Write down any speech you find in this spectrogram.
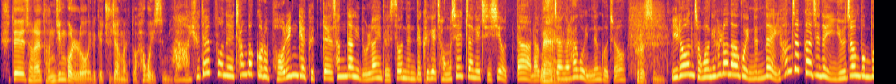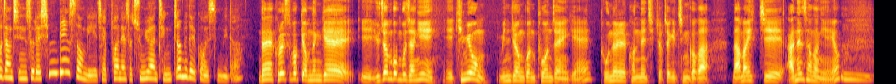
휴대전화를 던진 걸로 이렇게 주장을 또 하고 있습니다. 아, 휴대폰을 창밖으로 버린 게 그때 상당히 논란이 됐었는데 그게 정 실장의 지시였다라고 네. 주장을 하고 있는 거죠. 그렇습니다. 이런 정황이 흘러나오고 있는데 현재까지는 이 유 전 본부장 진술의 신빙성이 재판에서 중요한 쟁점이 될 것 같습니다. 네, 그럴 수밖에 없는 게 이 유 전 본부장이 이 김용 민주연구원 부원장에게 돈을 건넨 직접적인 증거가 남아있지 않은 상황이에요. 음.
